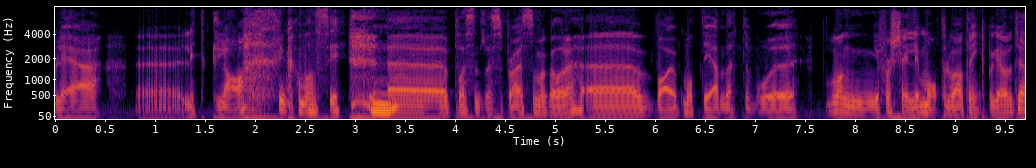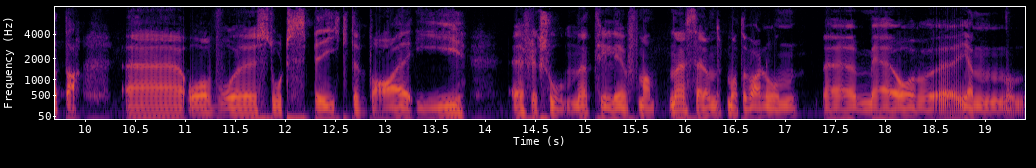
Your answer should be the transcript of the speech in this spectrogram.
ble eh, litt glad, kan man si. Mm. Eh, pleasantly surprised, som man kaller det. Eh, var jo på en måte igjen dette hvor mange forskjellige måter det var å tenke på graviditet. da. Eh, og hvor stort sprik det var i refleksjonene til informantene, selv om det på en måte var noen eh, mer gjennom,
